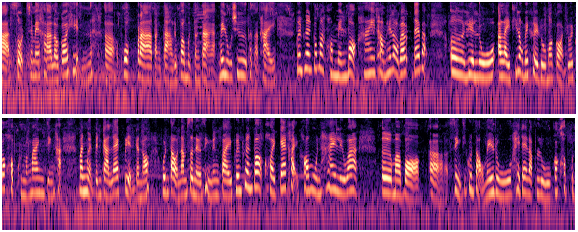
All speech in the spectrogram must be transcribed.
ลาดสดใช่ไหมคะ แล้วก็เห็นพวกปลาต่างๆ หรือปลาหมึกต่างๆอะไม่รู้ชื่อภาษาไทย เพื่อนๆก็มาคอมเมนต์บอกให้ทำให้เราแบบได้แบบเออเรียนรู้อะไรที่เราไม่เคยรู้มาก่อนด้วยก็ขอบคุณมากๆจริงๆค่ะ มันเหมือนเป็นการแลกเปลี่ยนกันเนาะคุณเต่านำเสนอสิ่งหนึ่งไป เพื่อนๆก็คอยแก้ไขข้อมูลให้หรือว่าเออมาบอกออสิ่งที่คุณเต่าไม่รู้ให้ได้รับรู้ก็ขอบคุณ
